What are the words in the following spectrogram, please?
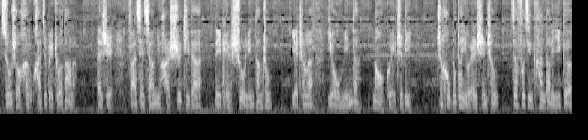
凶手很快就被捉到了，但是发现小女孩尸体的那片树林当中，也成了有名的闹鬼之地。之后不断有人声称，在附近看到了一个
